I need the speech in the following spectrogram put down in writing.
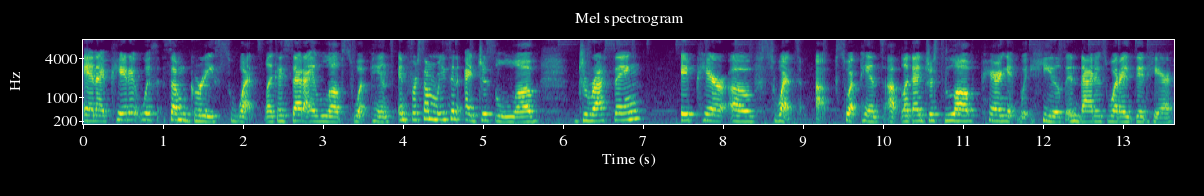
and I paired it with some gray sweats. Like I said, I love sweatpants. And for some reason, I just love dressing a pair of sweats up sweatpants up. Like i just love pairing it with heels and that is what i did here.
